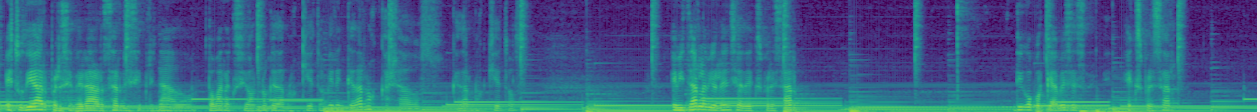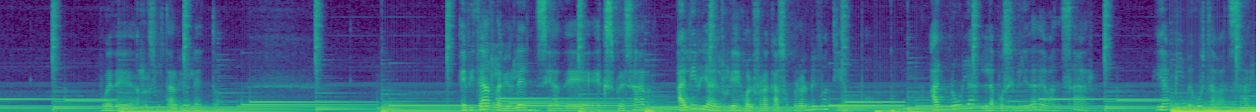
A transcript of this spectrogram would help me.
Estudiar, perseverar, ser disciplinado, tomar acción, no quedarnos quietos. Miren, quedarnos callados, quedarnos quietos. Evitar la violencia de expresar. Digo porque a veces expresar puede resultar violento. Evitar la violencia de expresar alivia el riesgo al fracaso, pero al mismo tiempo anula la posibilidad de avanzar. Y a mí me gusta avanzar.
